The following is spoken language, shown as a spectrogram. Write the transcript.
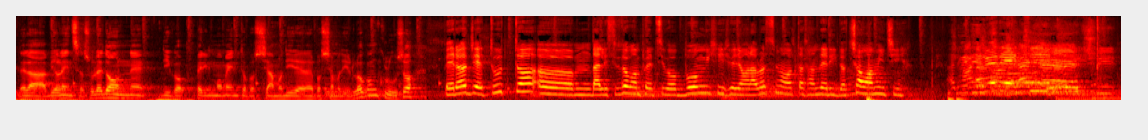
della violenza sulle donne, dico per il momento possiamo, dire, possiamo dirlo concluso. Per oggi è tutto, ehm, dall'Istituto Comprensivo Bonghi ci vediamo la prossima volta a San Derido. Ciao amici! Arrivederci.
